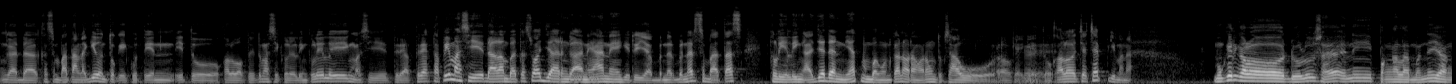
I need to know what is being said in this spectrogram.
nggak ada kesempatan lagi untuk ikutin itu. Kalau waktu itu masih keliling-keliling, masih teriak-teriak, tapi masih dalam batas wajar, nggak Hmm. aneh-aneh gitu ya. Benar-benar sebatas keliling aja dan niat membangunkan orang-orang untuk sahur Oke. kayak gitu. Kalau Cecep gimana? Mungkin kalau dulu saya ini pengalamannya yang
